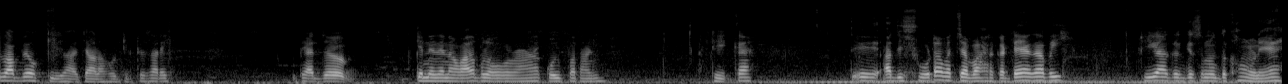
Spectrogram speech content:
ਬਾਬੇ ਕੀ ਹਾਲ ਚਾਲ ਆ ਹੋ ਠੀਕ ਸਾਰੇ? ਤੇ ਅੱਜ ਕਿੰਨੇ ਦਿਨਾਂ ਬਾਅਦ ਬਲੌਗ ਬਣਾਉਣਾ ਕੋਈ ਪਤਾ ਨਹੀਂ। ਠੀਕ ਹੈ। ਤੇ ਅੱਜ ਛੋਟਾ ਬੱਚਾ ਬਾਹਰ ਕੱਢਿਆ ਹੈਗਾ ਬਈ। ਠੀਕ ਹੈ ਅੱਗੇ ਕਿਸ ਨੂੰ ਦਿਖਾਉਣਾ ਹੈ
